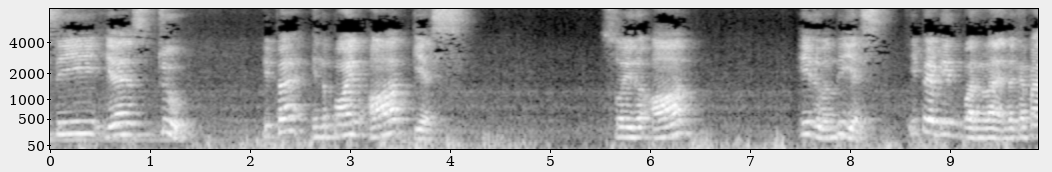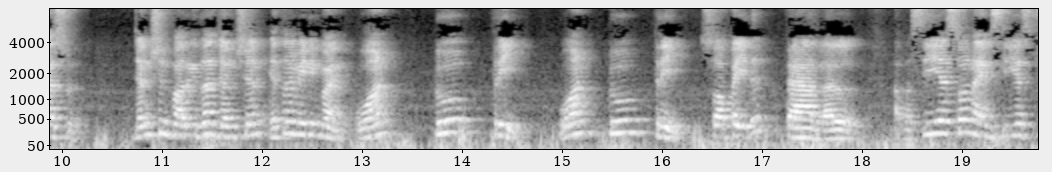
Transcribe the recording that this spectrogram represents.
சிஎஸ் டூ இப்ப இந்த பாயிண்ட் ஆர் எஸ் சோ இது ஆர் இது வந்து எஸ் இப்ப எப்படி இருக்கு பாருங்களேன் இந்த கெபாசிட்டர் ஜங்ஷன் பாருங்க இதுதான் ஜங்ஷன் எத்தனை meeting point one two three one two three so அப்ப இது பேரல் அப்ப CS1 and CS2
